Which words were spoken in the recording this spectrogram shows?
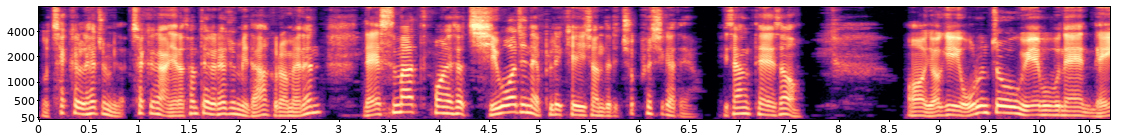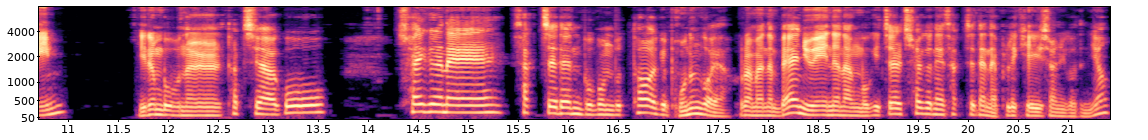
뭐 체크를 해줍니다. 체크가 아니라 선택을 해줍니다. 그러면은 내 스마트폰에서 지워진 애플리케이션들이 쭉 표시가 돼요. 이 상태에서 어, 여기 오른쪽 위에 부분에 name 이름 부분을 터치하고 최근에 삭제된 부분부터 이렇게 보는 거예요. 그러면은 맨 위에 있는 항목이 제일 최근에 삭제된 애플리케이션이거든요.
